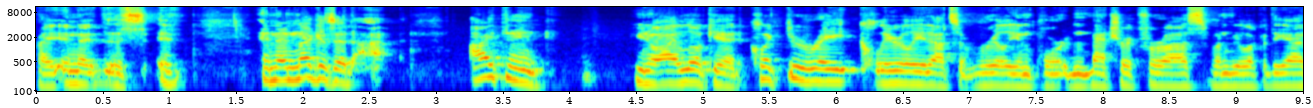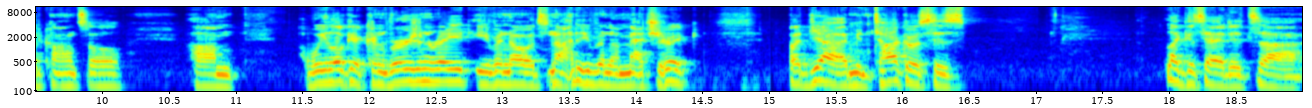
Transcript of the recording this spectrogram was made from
right? And this, it, and then like I said, I, I think you know I look at click through rate. Clearly, that's a really important metric for us when we look at the ad console. Um, we look at conversion rate, even though it's not even a metric. But yeah, I mean, tacos is like I said, it's uh,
